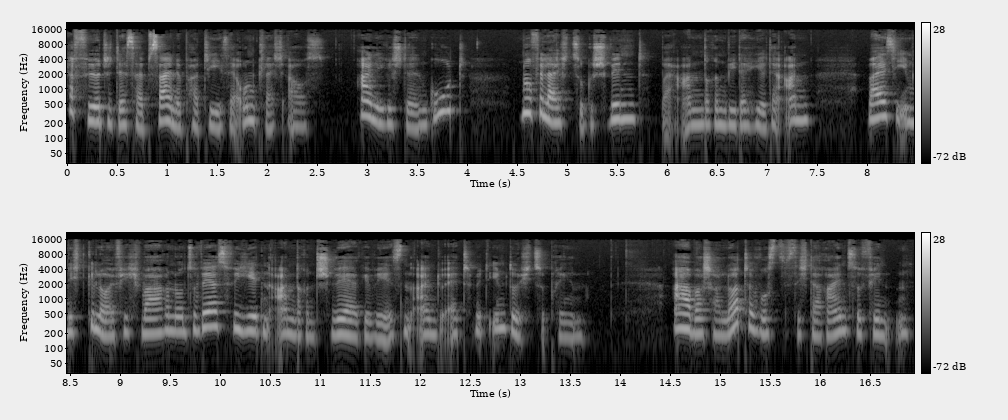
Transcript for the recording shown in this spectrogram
Er führte deshalb seine Partie sehr ungleich aus. Einige Stellen gut, nur vielleicht zu geschwind, bei anderen wieder hielt er an, weil sie ihm nicht geläufig waren, und so wäre es für jeden anderen schwer gewesen, ein Duett mit ihm durchzubringen. Aber Charlotte wusste sich da reinzufinden.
